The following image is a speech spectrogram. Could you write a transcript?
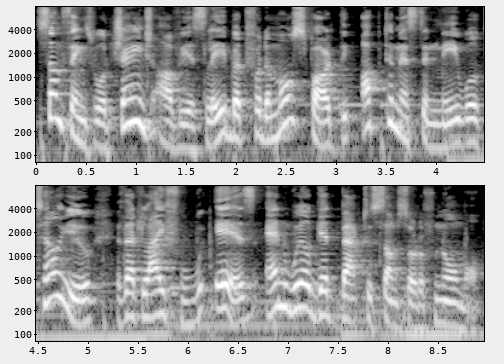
Some things will change, obviously, but for the most part, the optimist in me will tell you that life is and will get back to some sort of normal.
